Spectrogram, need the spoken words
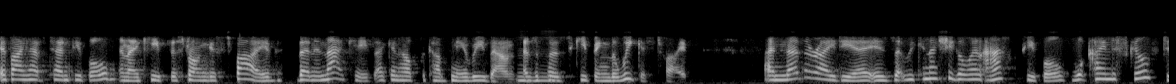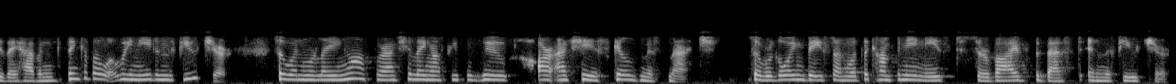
If I have 10 people and I keep the strongest five, then in that case, I can help the company rebound mm-hmm. as opposed to keeping the weakest five. Another idea is that we can actually go and ask people what kind of skills do they have and think about what we need in the future. So when we're laying off, we're actually laying off people who are actually a skills mismatch. So we're going based on what the company needs to survive the best in the future.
